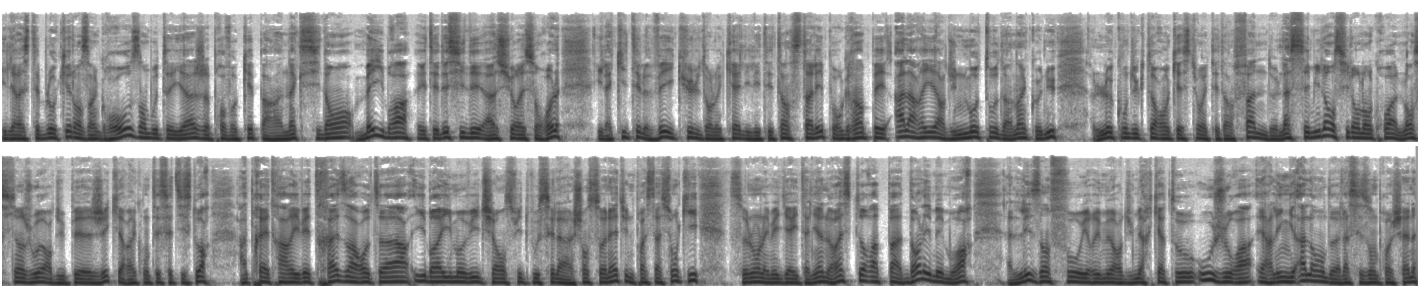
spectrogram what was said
Il est resté bloqué dans un gros embouteillage provoqué par un accident. Mais Ibra était décidé à assurer son rôle. Il a quitté le véhicule dans lequel il était installé pour grimper à l'arrière d'une moto d'un inconnu. Le conducteur en question était un fan de l'AC Milan, si l'on en croit l'ancien joueur du PSG qui a raconté cette histoire après être arrivé très en retard. Ibrahimovic a ensuite poussé la chansonnette, une prestation qui, selon les médias italiens, ne restera pas dans les mémoires. Les infos et rumeurs du mercato où jouera Erling Haaland la saison prochaine.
